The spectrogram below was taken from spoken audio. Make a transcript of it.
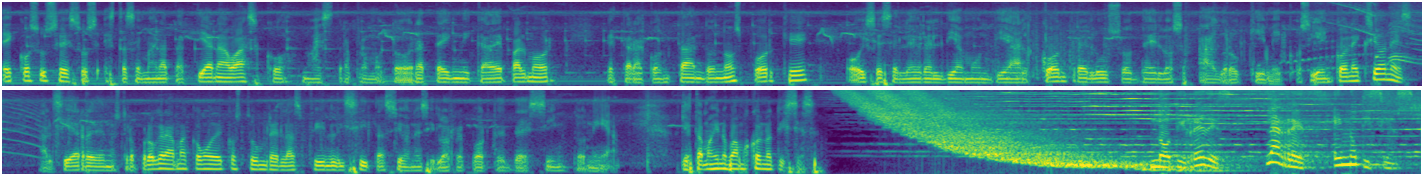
Ecosucesos, esta semana Tatiana Vasco, nuestra promotora técnica de Palmor, estará contándonos porque hoy se celebra el Día Mundial contra el uso de los agroquímicos. Y en conexiones al cierre de nuestro programa, como de costumbre, las felicitaciones y los reportes de sintonía. Aquí estamos y nos vamos con noticias. NotiRedes, la red en noticias.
